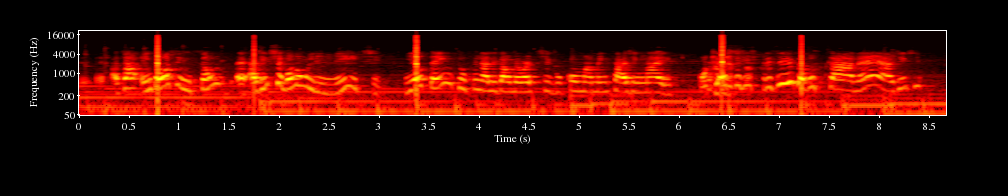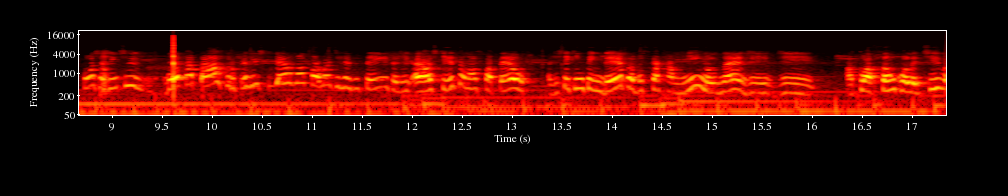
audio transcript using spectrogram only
É, então, assim, são, é, a gente chegou num limite e eu tento finalizar o meu artigo com uma mensagem mais. Porque acho que a gente precisa buscar, né? A gente, poxa, a gente vê a catástrofe, a gente quer uma forma de resistência. Gente, eu acho que esse é o nosso papel. A gente tem que entender para buscar caminhos, né, de, de atuação coletiva,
